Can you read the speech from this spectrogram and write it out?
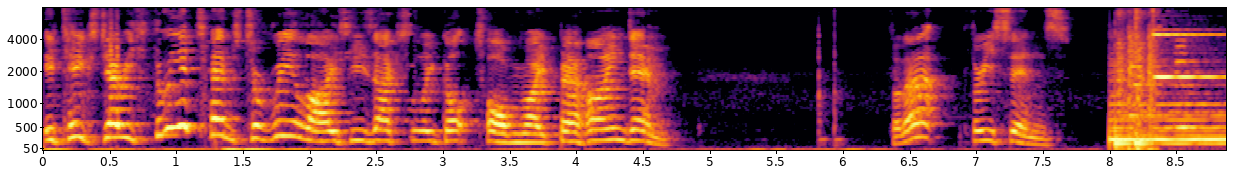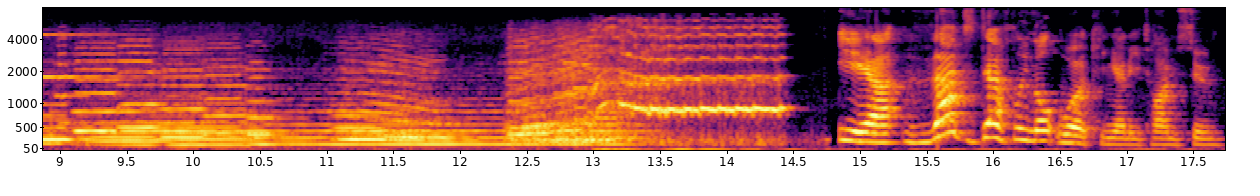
It takes Jerry three attempts to realise he's actually got Tom right behind him. For that, three sins. Yeah, that's definitely not working anytime soon.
